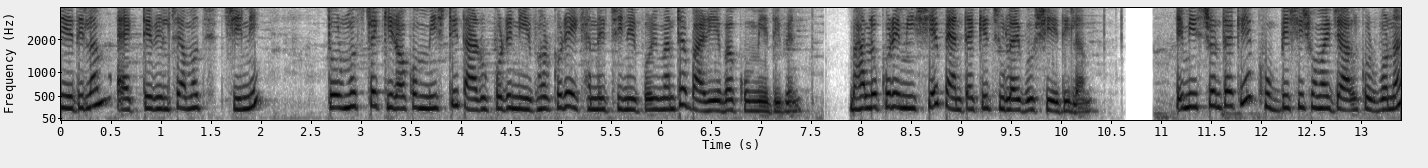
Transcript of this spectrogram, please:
দিয়ে দিলাম এক টেবিল চামচ চিনি। তরমুজটা কীরকম মিষ্টি তার উপরে নির্ভর করে এখানে চিনির পরিমাণটা বাড়িয়ে বা কমিয়ে দিবেন। ভালো করে মিশিয়ে প্যানটাকে চুলায় বসিয়ে দিলাম। এই মিশ্রণটাকে খুব বেশি সময় জাল করব না।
